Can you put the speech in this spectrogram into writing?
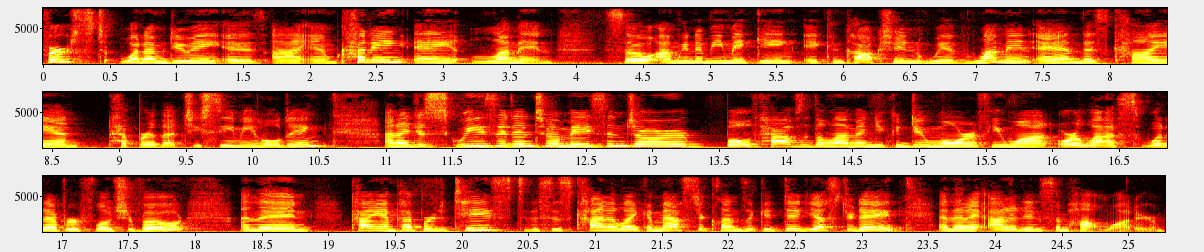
First, what I'm doing is I am cutting a lemon. So I'm to be making a concoction with lemon and this cayenne pepper that you see me holding. And I just squeeze it into a mason jar, both halves of the lemon. You can do more if you want or less, whatever floats your boat. And then cayenne pepper to taste. This is kind of like a master cleanse like I did yesterday. And then I added in some hot water.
